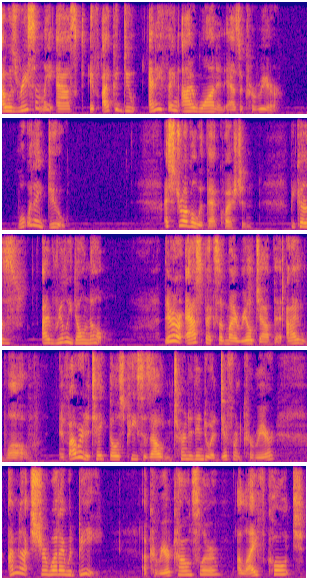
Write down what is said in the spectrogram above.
I was recently asked if I could do anything I wanted as a career. What would I do? I struggle with that question because I really don't know. There are aspects of my real job that I love. If I were to take those pieces out and turn it into a different career, I'm not sure what I would be. A career counselor? A life coach?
